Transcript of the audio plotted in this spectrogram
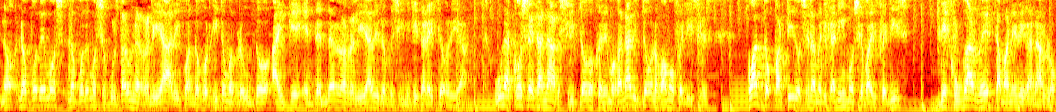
¿no? No, no, podemos, no podemos ocultar una realidad y cuando Jorgito me preguntó hay que entender la realidad y lo que significa la historia. Una cosa es ganar, sí, todos queremos ganar y todos nos vamos felices. ¿Cuántos partidos el americanismo se va a ir feliz de jugar de esta manera y ganarlo?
